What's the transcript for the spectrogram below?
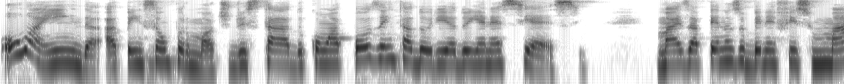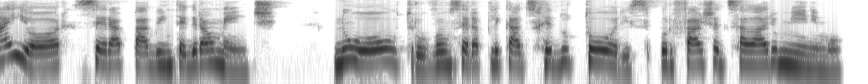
ou ainda a pensão por morte do Estado com aposentadoria do INSS, mas apenas o benefício maior será pago integralmente. No outro, vão ser aplicados redutores por faixa de salário mínimo,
